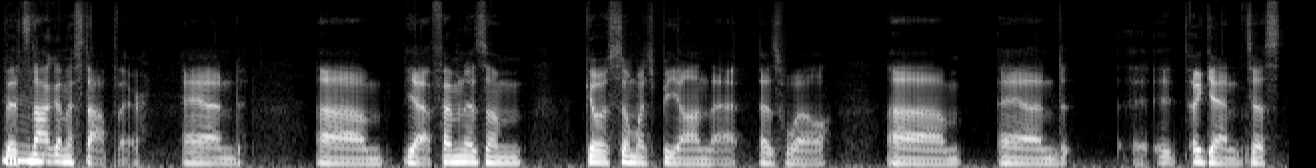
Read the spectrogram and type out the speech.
That's not going to stop there. And um, yeah, feminism goes so much beyond that as well. Um, and it, again, just uh,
